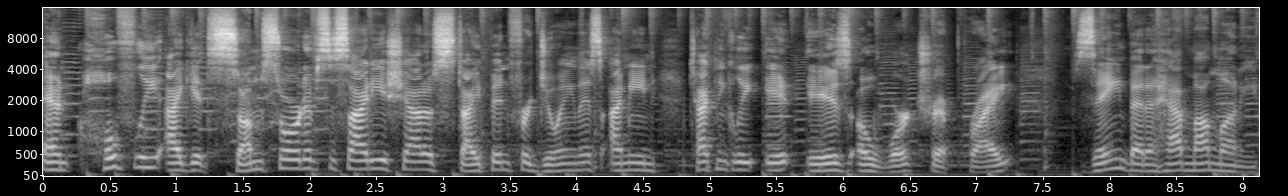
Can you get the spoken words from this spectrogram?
And hopefully, I get some sort of Society of Shadows stipend for doing this. I mean, technically, it is a work trip, right? Zane better have my money.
